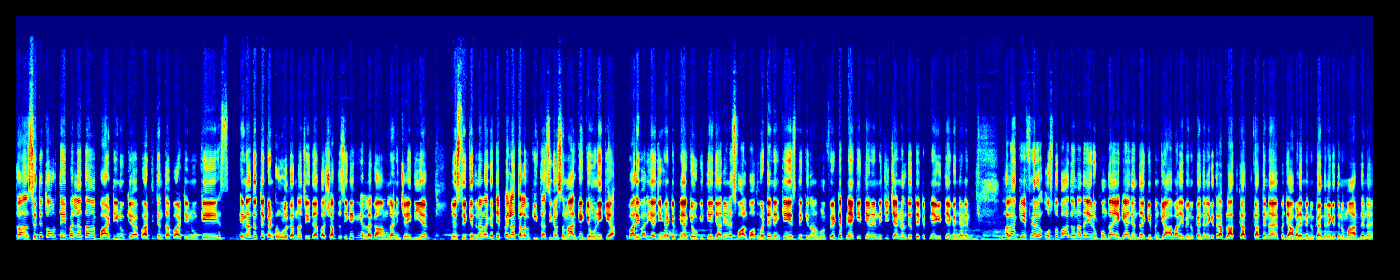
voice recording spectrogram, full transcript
ਤਾਂ ਸਿੱਧੇ ਤੌਰ ਤੇ ਪਹਿਲਾਂ ਤਾਂ ਪਾਰਟੀ ਨੂੰ ਕਿਹਾ, ਭਾਰਤੀ ਜਨਤਾ ਪਾਰਟੀ ਨੂੰ ਕਿ ਇਹਨਾਂ ਦੇ ਉੱਤੇ ਕੰਟਰੋਲ ਕਰਨਾ ਚਾਹੀਦਾ ਪਰ ਸ਼ਬਦ ਸੀਗੇ ਕਿ ਲਗਾਮ ਲਾਣੀ ਚਾਹੀਦੀ ਹੈ। ਇਸ ਤਰੀਕੇ ਦੇ ਨਾਲ ਅਗਰ ਜੇ ਪਹਿਲਾਂ ਤਲਬ ਕੀਤਾ ਸੀਗਾ, ਸਮਾਰ ਕੇ ਕਿਉਂ ਨਹੀਂ ਕਿਹਾ? ਵਾਰੀ-ਵਾਰੀ ਅਜਿਹੀਆਂ ਟਿੱਪਣੀਆਂ ਕਿਉਂ ਕੀਤੀਆਂ ਜਾ ਰਹੀਆਂ ਨੇ? ਸਵਾਲ ਬਹੁਤ ਵੱਡੇ ਨੇ ਕਿ ਇਸ ਤਰੀਕੇ ਨਾਲ ਹੁਣ ਫਿਰ ਟਿੱਪਣੀਆਂ ਕੀਤੀਆਂ ਨੇ, ਨਿੱਜੀ ਚੈਨਲ ਦੇ ਉੱਤੇ ਟਿੱਪਣੀਆਂ ਕੀਤੀਆਂ ਗਈਆਂ ਨੇ। ਹਾਲਾਂਕਿ ਫਿਰ ਉਸ ਤੋਂ ਬਾਅਦ ਉਹਨਾਂ ਦਾ ਇਹ ਰੁਖ ਹੁੰਦਾ ਹੈ, ਕਿਹਾ ਜਾਂਦਾ ਹੈ ਕਿ ਪੰਜਾਬ ਵਾਲੇ ਮੈਨੂੰ ਕਹਿੰਦੇ ਨੇ ਕਿ ਤੇਰਾ ਬਲਾਤਕਾਰ ਕਰ ਦੇਣਾ ਹੈ। ਪੰਜਾਬ ਵਾਲੇ ਮੈਨੂੰ ਕਹਿੰਦੇ ਨੇ ਕਿ ਤੈਨੂੰ ਮਾਰ ਦੇਣਾ ਹੈ।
